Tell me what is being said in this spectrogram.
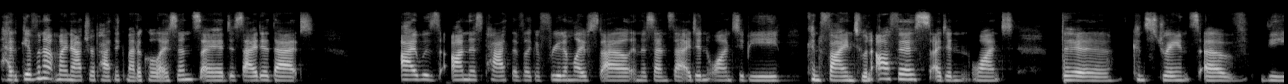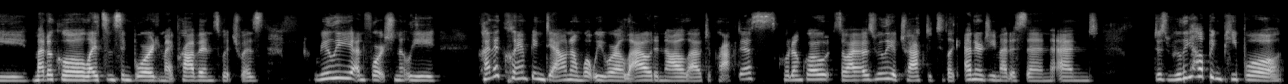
had given up my naturopathic medical license. I had decided that i was on this path of like a freedom lifestyle in the sense that i didn't want to be confined to an office. I didn't want the constraints of the medical licensing board in my province which was really unfortunately kind of clamping down on what we were allowed and not allowed to practice quote unquote. So i was really attracted to like energy medicine and just really helping people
